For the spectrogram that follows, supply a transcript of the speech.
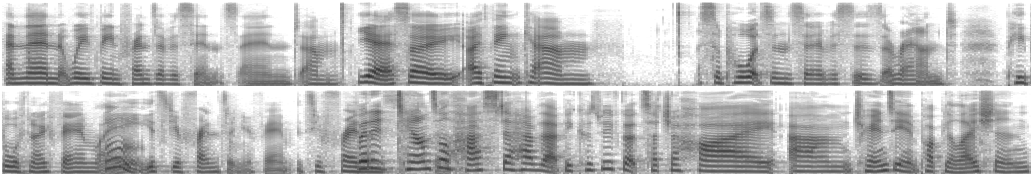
And then we've been friends ever since. And um, yeah, so I think um, supports and services around people with no family, it's your friends and your fam. It's your friends. But it, Townsville has to have that because we've got such a high um, transient population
